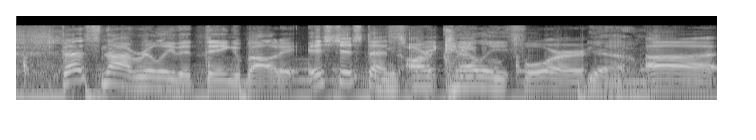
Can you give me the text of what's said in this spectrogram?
That's not really the thing about it. It's just that I mean, R. Kelly- before, Yeah. uh,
